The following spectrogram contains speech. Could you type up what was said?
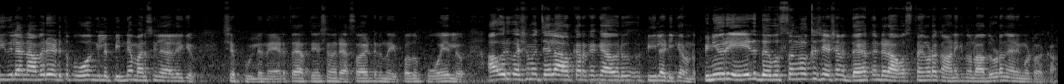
രീതിയിൽ തന്നെ അവരും എടുത്ത് പോകുമെങ്കിലും പിന്നെ മനസ്സിൽ ആലോചിക്കും. പക്ഷെ പുല്ല് നേരത്തെ അത്യാവശ്യം രസമായിട്ടിരുന്നു ഇപ്പോൾ അത് പോയല്ലോ. ആ ഒരു വിഷമം ചില ആൾക്കാർക്കൊക്കെ ആ ഒരു ഫീൽ അടിക്കാറുണ്ട്. പിന്നെ ഒരു ഏഴ് ദിവസങ്ങൾക്ക് ശേഷം ഇദ്ദേഹത്തിന്റെ ഒരു അവസ്ഥയും കൂടെ കാണിക്കുന്നുണ്ട്. അതുകൂടെ ഞാൻ ഇങ്ങോട്ട് വെക്കാം.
